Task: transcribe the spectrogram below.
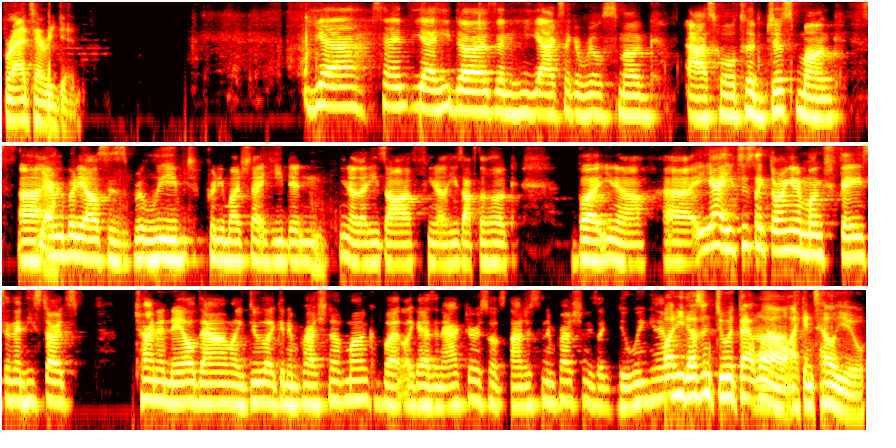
Brad Terry did. Yeah, and yeah, he does, and he acts like a real smug asshole to just Monk. Uh, Yeah. Everybody else is relieved pretty much that he didn't, you know, that he's off. You know, he's off the hook. But you know, uh, yeah, he's just like throwing it in Monk's face, and then he starts trying to nail down, like, do like an impression of Monk, but like as an actor, so it's not just an impression. He's like doing him. But he doesn't do it that well, Um, I can tell you,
